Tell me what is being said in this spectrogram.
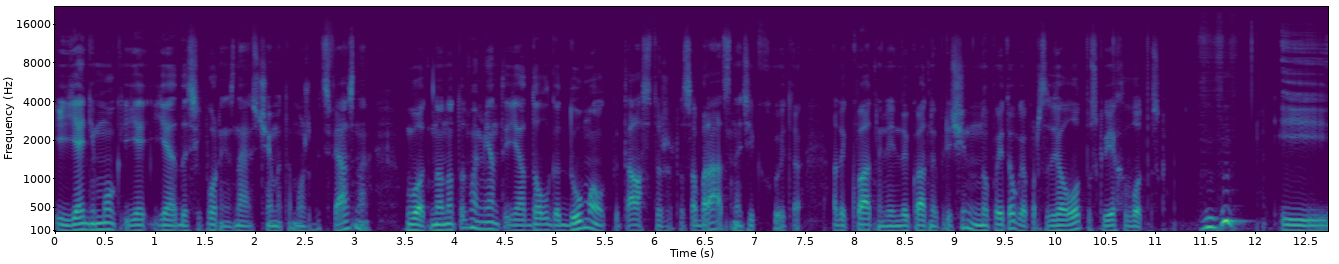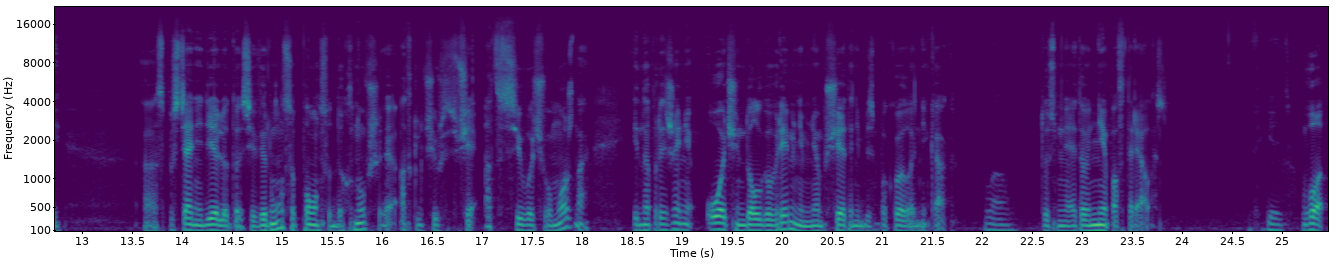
и я не мог, я, я до сих пор не знаю, с чем это может быть связано, вот, но на тот момент я долго думал, пытался тоже разобраться, найти какую-то адекватную или неадекватную причину, но по итогу я просто взял отпуск и уехал в отпуск. И э, спустя неделю, то есть я вернулся полностью отдохнувший, отключившись вообще от всего, чего можно, и на протяжении очень долгого времени меня вообще это не беспокоило никак. Вау. То есть у меня этого не повторялось. Офигеть. Вот.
